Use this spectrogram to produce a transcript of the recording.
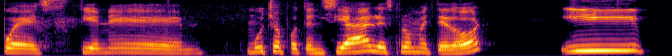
pues tiene mucho potencial, es prometedor y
